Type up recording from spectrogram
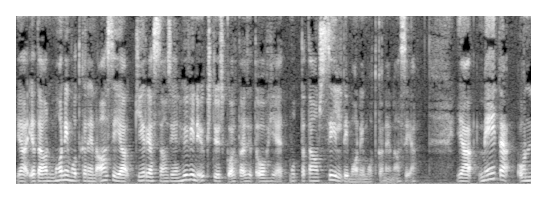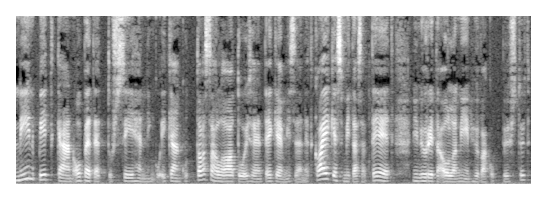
Ja, ja tämä on monimutkainen asia. Kirjassa on siihen hyvin yksityiskohtaiset ohjeet, mutta tämä on silti monimutkainen asia. Ja meitä on niin pitkään opetettu siihen niin kuin ikään kuin tasalaatuiseen tekemiseen, että kaikessa mitä sä teet, niin yritä olla niin hyvä kuin pystyt.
